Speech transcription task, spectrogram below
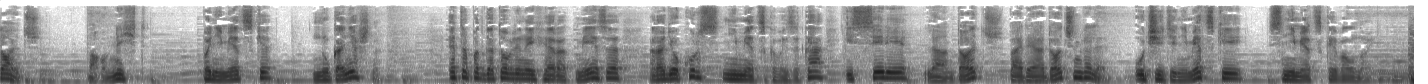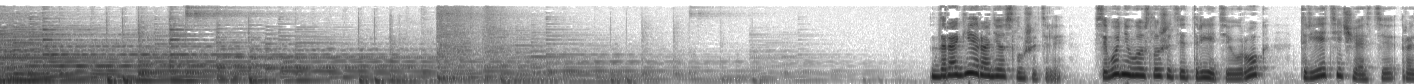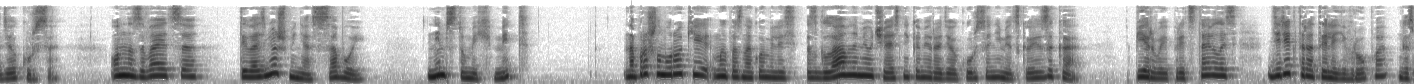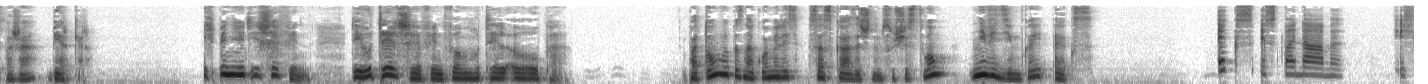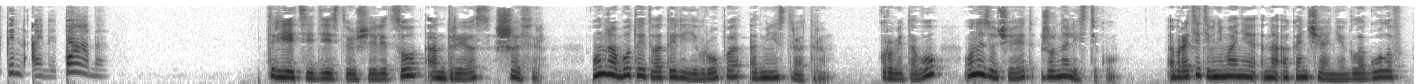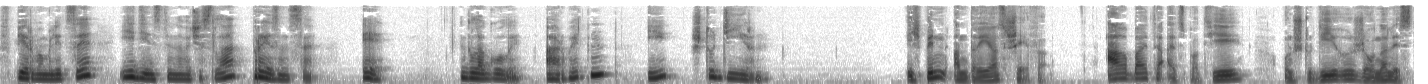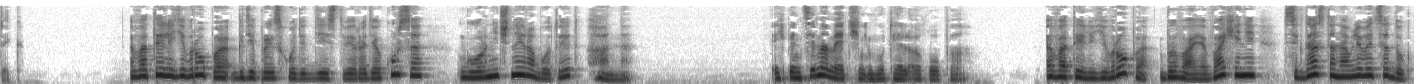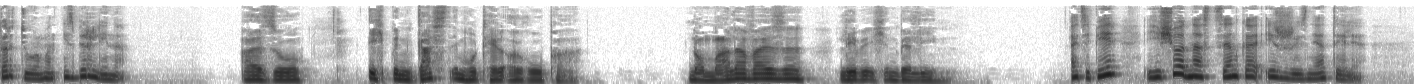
Deutsch. Warum nicht? По-немецки? Ну, конечно. Это подготовленный Херат Меза радиокурс немецкого языка из серии Lern Deutsch bei der Deutschen Welle. «Учите немецкий с немецкой волной». Дорогие радиослушатели, сегодня вы услышите третий урок третьей части радиокурса. Он называется «Ты возьмешь меня с собой?» «Nimmst du mich mit?» На прошлом уроке мы познакомились с главными участниками радиокурса немецкого языка. Первой представилась директор отеля «Европа» госпожа Бергер. Ich bin hier die Chefin, die Hotelchefin vom Hotel Europa. Потом мы познакомились со сказочным существом, невидимкой Экс. Ex ist mein Name. Ich bin eine Dame. Третье действующее лицо – Андреас Шефер. Он работает в отеле «Европа» администратором. Кроме того, он изучает журналистику. Обратите внимание на окончание глаголов в первом лице единственного числа презенса – «э». Глаголы «arbeiten» и «studieren». Ich bin Andreas Schäfer, arbeite als Portier und studiere Journalistik. В отеле «Европа», где происходит действие радиокурса, горничной работает Ханна. Ich bin Zimmermädchen im Hotel Europa. В отеле «Европа», бывая в Ахене, всегда останавливается доктор Тюрман из Берлина. Also, ich bin Gast im Hotel Europa. Normalerweise lebe ich in Berlin. А теперь еще одна сценка из жизни отеля.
